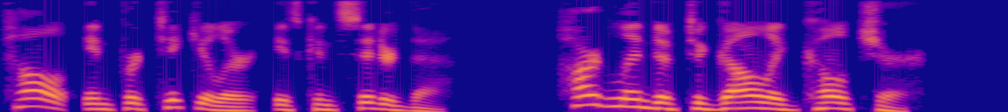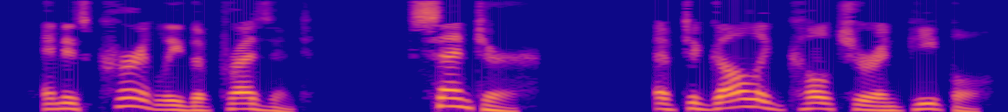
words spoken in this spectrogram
Taal, in particular, is considered the heartland of Tagalog culture and is currently the present center of Tagalog culture and people.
